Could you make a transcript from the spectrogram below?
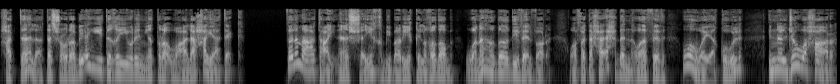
حتى لا تشعر بأي تغير يطرأ على حياتك. فلمعت عينا الشيخ ببريق الغضب ونهض ديفيلفور وفتح إحدى النوافذ وهو يقول إن الجو حار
